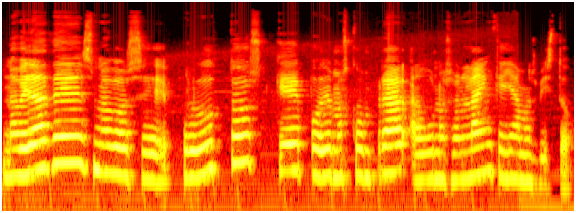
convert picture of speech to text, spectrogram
Novedades, nuevos eh, productos que podemos comprar, algunos online que ya hemos visto.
